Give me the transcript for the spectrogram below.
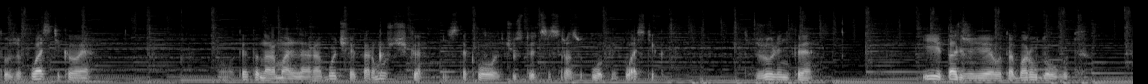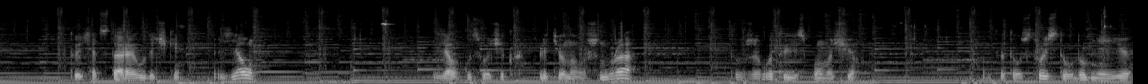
Тоже пластиковая. Вот это нормальная рабочая кормушечка из такого чувствуется сразу плотный пластик, тяжеленькая. И также я вот оборудовал вот, то есть от старой удочки взял, взял кусочек плетеного шнура, тоже вот и с помощью вот это устройство удобнее ее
